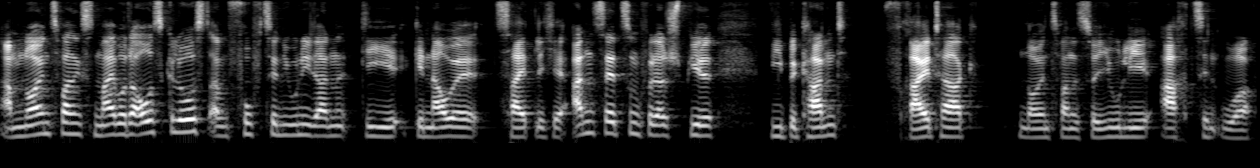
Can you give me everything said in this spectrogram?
Am 29. Mai wurde ausgelost, am 15. Juni dann die genaue zeitliche Ansetzung für das Spiel. Wie bekannt, Freitag, 29. Juli, 18 Uhr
